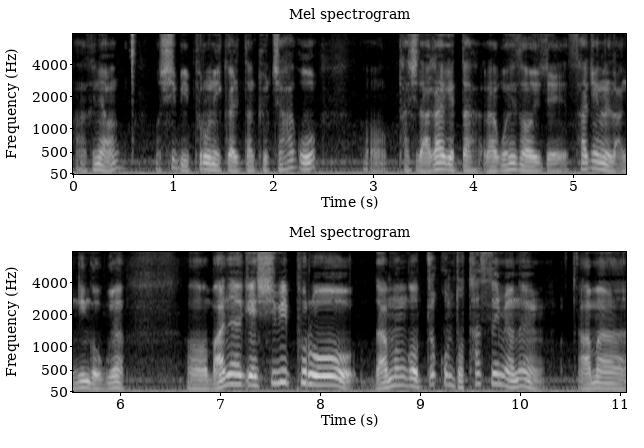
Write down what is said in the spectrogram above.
아, 그냥 12%니까 일단 교체하고 어, 다시 나가야겠다라고 해서 이제 사진을 남긴 거고요. 어, 만약에 12% 남은 거 조금 더 탔으면은 아마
